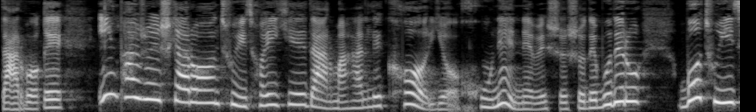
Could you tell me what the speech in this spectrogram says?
در واقع این پژوهشگران توییت هایی که در محل کار یا خونه نوشته شده بوده رو با توییت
